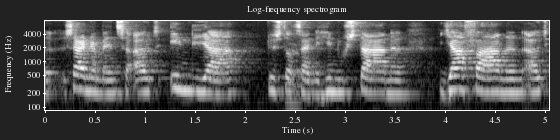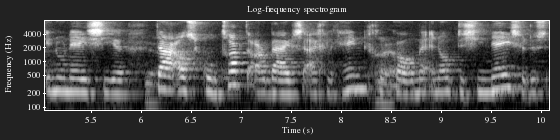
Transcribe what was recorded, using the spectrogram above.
eh, zijn er mensen uit India, dus dat Ja. zijn de Hindoestanen, Javanen uit Indonesië, daar als contractarbeiders eigenlijk heen gekomen. En ook de Chinezen, dus,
